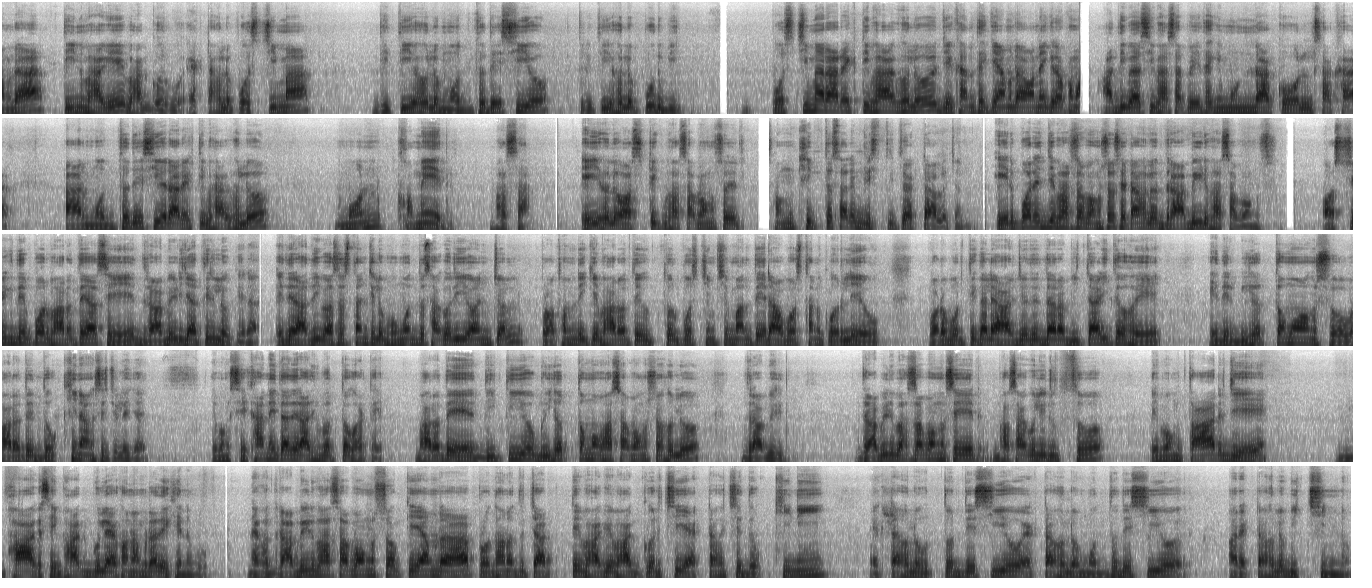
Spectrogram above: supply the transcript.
আমরা তিন ভাগে ভাগ করব। একটা হলো পশ্চিমা, দ্বিতীয় হলো মধ্যদেশীয়, তৃতীয় হলো পূর্বী। পশ্চিমার আরেকটি ভাগ হলো যেখান থেকে আমরা অনেক রকম আদিবাসী ভাষা পেয়ে থাকি, মুন্ডা, কোল, শাখা। আর মধ্যদেশীয়র আরেকটি ভাগ হলো মন খমের ভাষা। এই হলো অস্ট্রিক ভাষা বংশের সংক্ষিপ্ত সারে বিস্তৃত একটা আলোচনা। এরপরের যে ভাষা বংশ সেটা হলো দ্রাবিড় ভাষা বংশ অস্ট্রিকদের পর ভারতে আসে দ্রাবিড় জাতির লোকেরা। এদের আদি বাসস্থান ছিল ভূমধ্যসাগরীয় অঞ্চল। প্রথম দিকে ভারতে উত্তর পশ্চিম সীমান্তে এরা অবস্থান করলেও পরবর্তীকালে আর্যদের দ্বারা বিতাড়িত হয়ে এদের বৃহত্তম অংশ ভারতের দক্ষিণাংশে চলে যায় এবং সেখানেই তাদের আধিপত্য ঘটে। ভারতের দ্বিতীয় বৃহত্তম ভাষা বংশ হল দ্রাবিড়। দ্রাবিড় ভাষা বংশের ভাষাগুলির উৎস এবং তার যে ভাগ, সেই ভাগগুলো এখন আমরা দেখে নেব। দেখো, দ্রাবিড় ভাষা বংশকে আমরা প্রধানত চারটে ভাগে ভাগ করছি। একটা হচ্ছে দক্ষিণী, একটা হলো উত্তর দেশীয় একটা হলো মধ্যদেশীয় আর একটা হলো বিচ্ছিন্ন।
